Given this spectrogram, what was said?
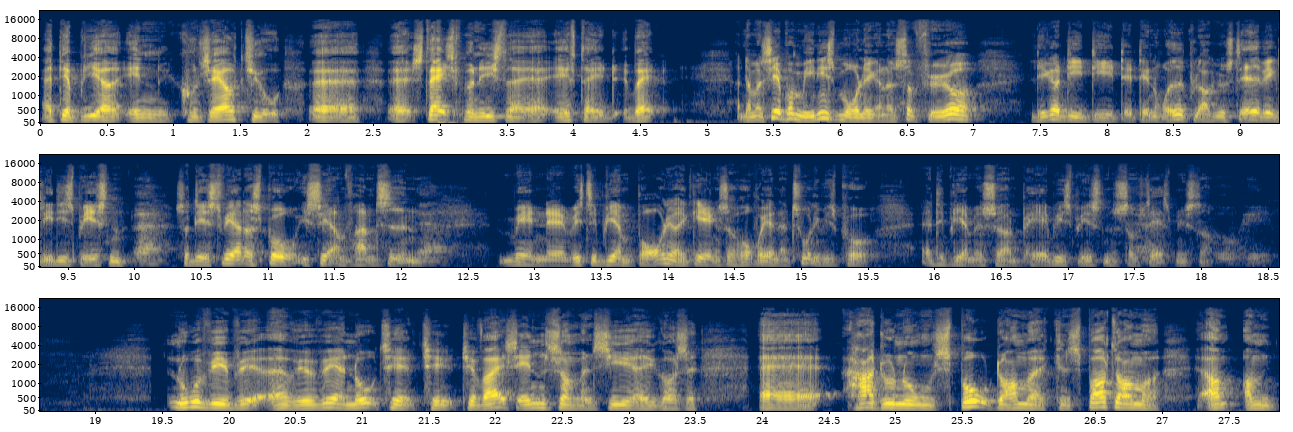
at der bliver en konservativ øh, øh, statsminister efter et valg? Når man ser på meningsmålingerne, så fører ligger de, de, de, den røde blok jo stadigvæk lidt i spidsen. Ja. Så det er svært at spå, især om fremtiden. Ja. Men øh, hvis det bliver en borgerlig regering, så håber jeg naturligvis på, at det bliver med Søren Pape i spidsen som statsminister. Okay. Nu er vi ved, er vi ved at nå til, til, til vejs ende, som man siger, ikke også? Uh, har du nogle spådommer, spådommer om, om,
